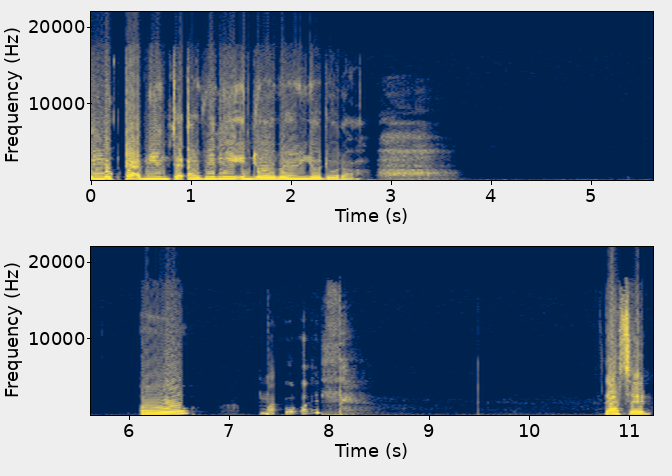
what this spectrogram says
looked at me, and said, I really enjoy wearing your daughter. oh my god. That's it.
